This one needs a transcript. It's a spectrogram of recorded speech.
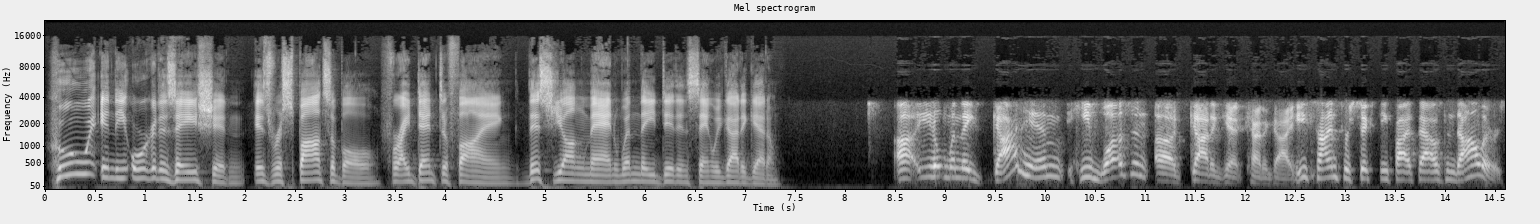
Who in the organization is responsible for identifying this young man when they did and saying, we got to get him? Uh, you know, when they got him, he wasn't a gotta get kind of guy. He signed for sixty-five thousand uh, dollars.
